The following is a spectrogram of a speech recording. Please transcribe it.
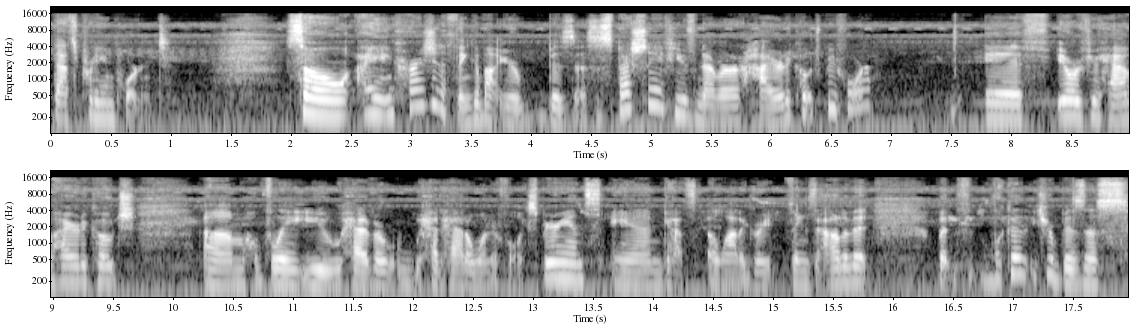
That's pretty important. So I encourage you to think about your business, especially if you've never hired a coach before. If or if you have hired a coach, um, hopefully you have a, had had a wonderful experience and got a lot of great things out of it. But look at your business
